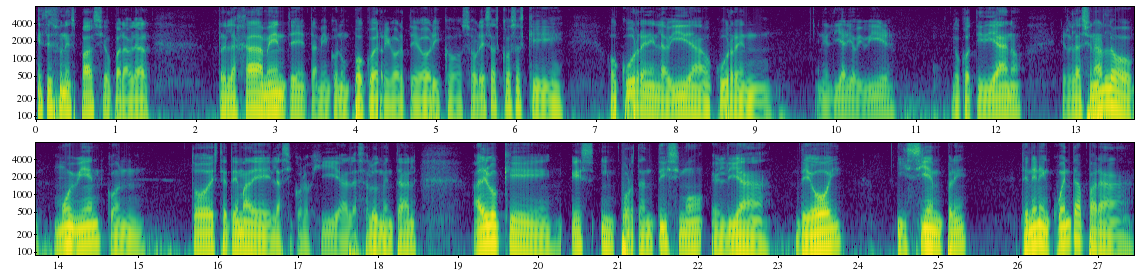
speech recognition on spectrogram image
este es un espacio para hablar relajadamente, también con un poco de rigor teórico, sobre esas cosas que ocurren en la vida, ocurren en el diario vivir, lo cotidiano, y relacionarlo muy bien con todo este tema de la psicología, la salud mental, algo que es importantísimo el día de hoy y siempre tener en cuenta para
